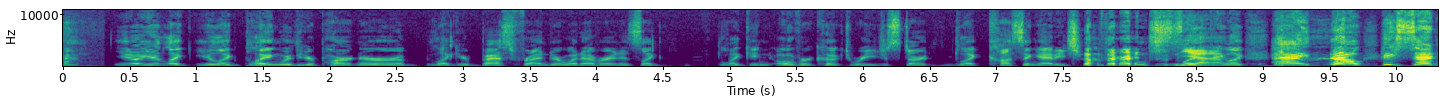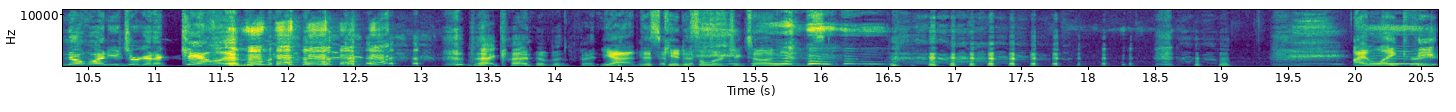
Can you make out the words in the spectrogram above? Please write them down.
know you're like you're like playing with your partner or like your best friend or whatever and it's like like in overcooked where you just start like cussing at each other and just like Yeah. being like hey no he said no onions you're gonna kill him that kind of a thing Yeah, this kid is allergic to onions. I like the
